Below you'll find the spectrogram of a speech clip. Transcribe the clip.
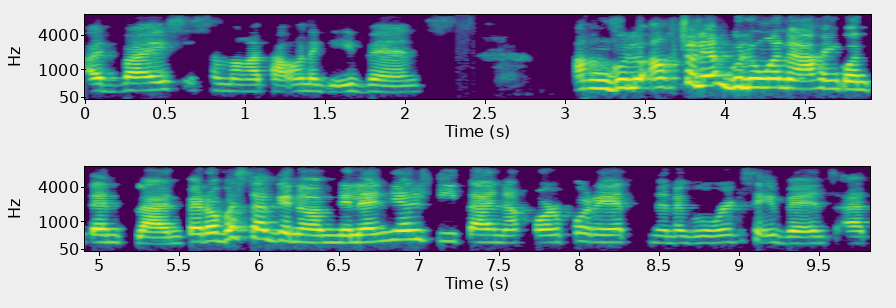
advice sa mga tao nag-events. Ang gulo, actually, ang gulungan na aking content plan. Pero basta gano'n, millennial tita na corporate na nag-work sa events at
